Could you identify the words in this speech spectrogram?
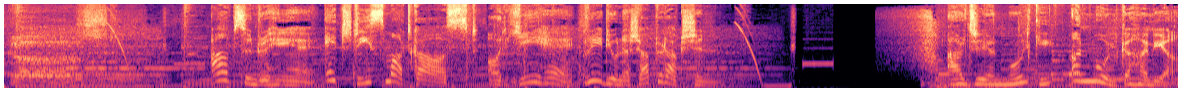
कास्ट आप सुन रहे हैं एच डी स्मार्ट कास्ट और ये है रेडियो नशा प्रोडक्शन आरजे अनमोल की अनमोल कहानिया।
